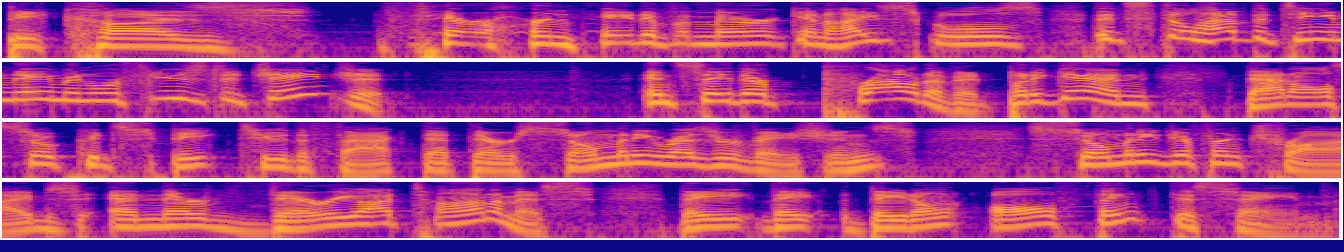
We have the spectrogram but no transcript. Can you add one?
because there are Native American high schools that still have the team name and refuse to change it and say they're proud of it. But again, that also could speak to the fact that there are so many reservations, so many different tribes, and they're very autonomous. They they they don't all think the same.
